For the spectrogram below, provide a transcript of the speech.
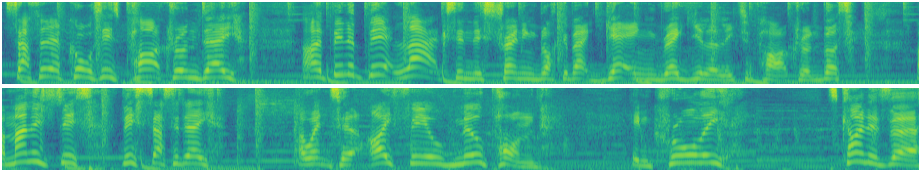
Saturday, of course, is park run day. I've been a bit lax in this training block about getting regularly to parkrun, but I managed it this Saturday. I went to Ifield Mill Pond in Crawley. It's kind of uh,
